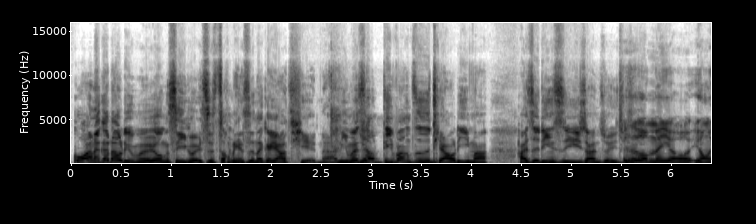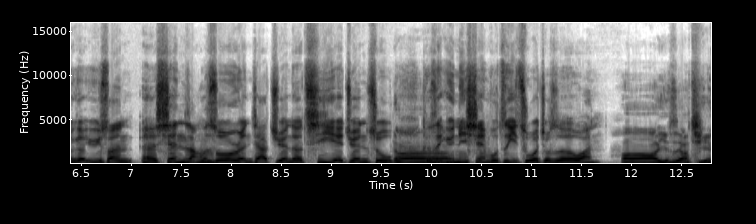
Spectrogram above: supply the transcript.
挂那个到底有没有用是一回事，重点是那个要钱呐。你们是用地方自治条例吗？还是临时预算追加？就是我们有用一个预算，呃，县长是说人家捐的，企业捐助，可是云林县府自己出了九十二万。啊，也是要钱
